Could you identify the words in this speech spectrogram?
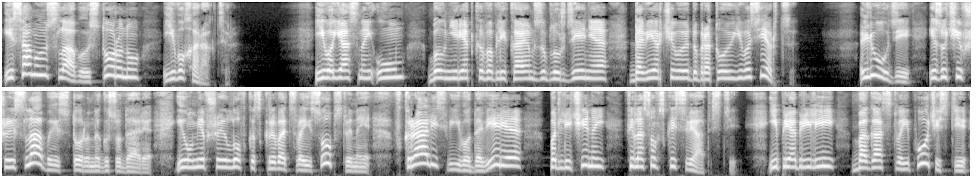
и самую слабую сторону его характера. Его ясный ум был нередко вовлекаем в заблуждение доверчивую добротою его сердца. Люди, изучившие слабые стороны государя и умевшие ловко скрывать свои собственные, вкрались в его доверие – под личиной философской святости и приобрели богатство и почести,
